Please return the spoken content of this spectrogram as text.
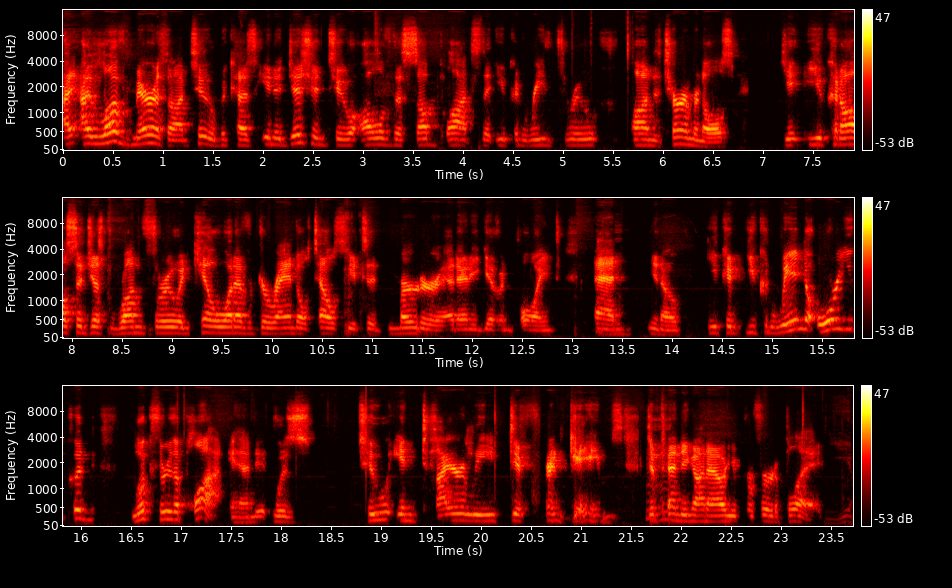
I, I loved Marathon too because in addition to all of the subplots that you could read through on the terminals, you, you could also just run through and kill whatever Durandal tells you to murder at any given point, and you know you could you could win or you could look through the plot, and it was two entirely different games mm-hmm. depending on how you prefer to play. Yeah.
